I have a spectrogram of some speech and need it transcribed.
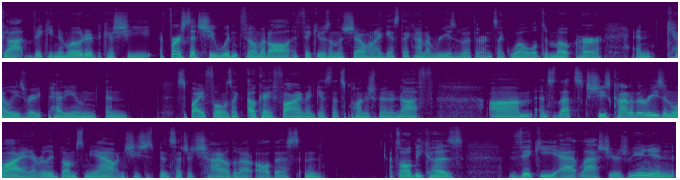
got Vicky demoted because she at first said she wouldn't film at all if Vicky was on the show, and I guess they kind of reasoned with her, and it's like, well, we'll demote her. And Kelly's very petty and, and spiteful, and it's like, okay, fine, I guess that's punishment enough. Um, and so that's she's kind of the reason why, and it really bumps me out. And she's just been such a child about all this, and it's all because Vicky at last year's reunion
